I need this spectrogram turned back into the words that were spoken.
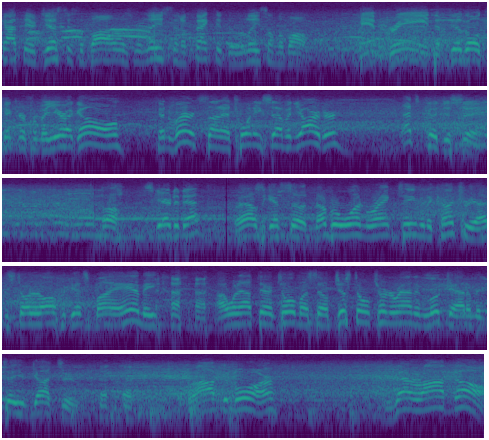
Got there just as the ball was released and affected the release on the ball. Cam Green, the field goal kicker from a year ago, converts on a 27-yarder. That's good to see. Oh, Scared to death? Well, it was against the number one ranked team in the country. I had to start it off against Miami. I went out there and told myself, just don't turn around and look at them until you've got to. Rob DeBoer. Is that Rob? No.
